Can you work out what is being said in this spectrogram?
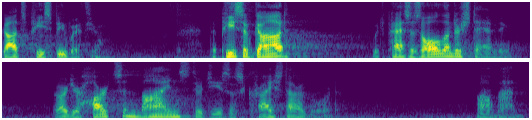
God's peace be with you. The peace of God, which passes all understanding, guard your hearts and minds through Jesus Christ our Lord. Amen.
